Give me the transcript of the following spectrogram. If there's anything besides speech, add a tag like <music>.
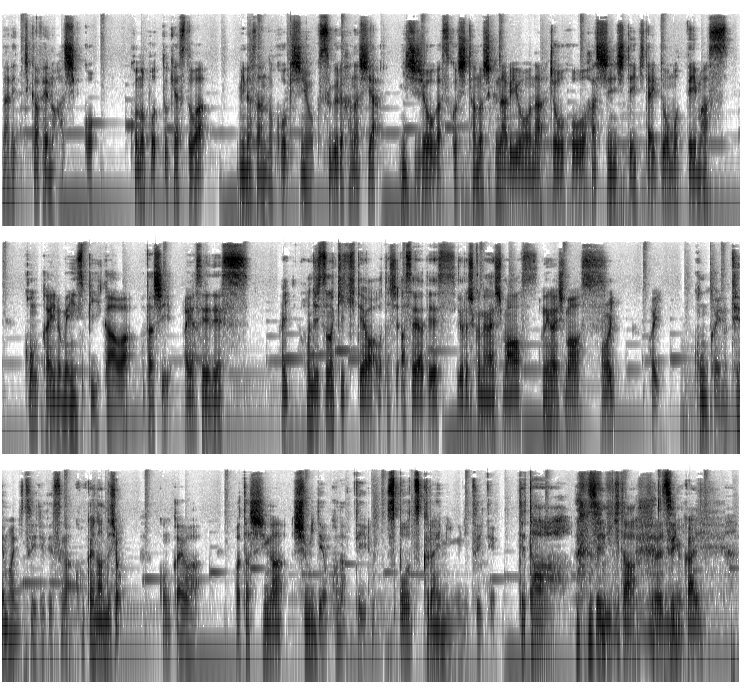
ナレッジカフェの端っこ。このポッドキャストは皆さんの好奇心をくすぐる話や日常が少し楽しくなるような情報を発信していきたいと思っています。今回のメインスピーカーは私、綾瀬です。はい。本日の聞き手は私、アセヤです。よろしくお願いします。お願いします。はい。はい。今回のテーマについてですが、今回何でしょう？今回は私が趣味で行っているスポーツクライミングについて出たついに来た。<laughs> クライミング会。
